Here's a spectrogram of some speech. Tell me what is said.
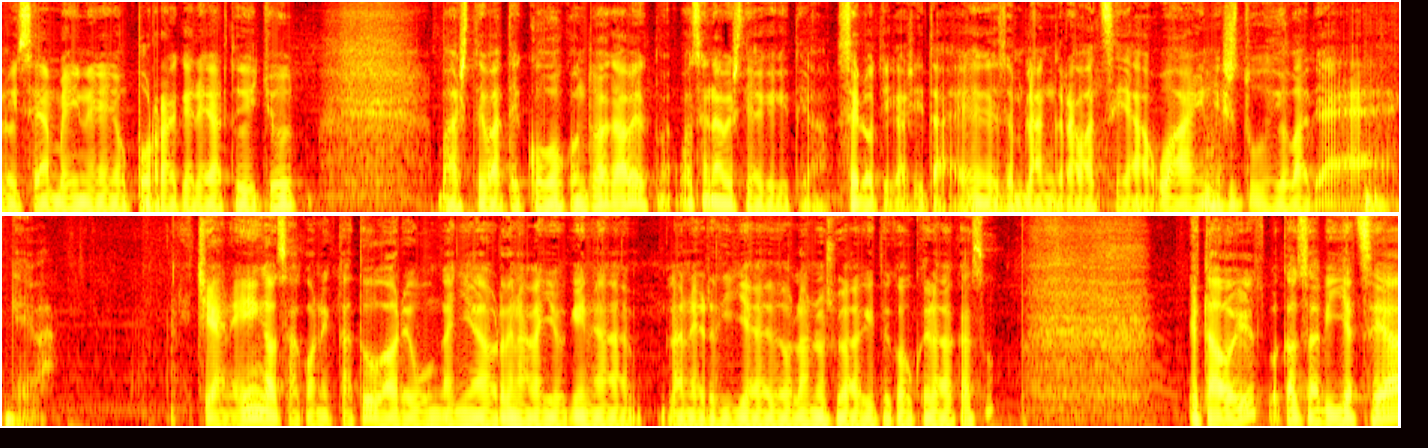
noizean behin eh, oporrak ere hartu ditut, ba, aste bateko kontuak, a ber, guazen abestiak egitea. Zerotik hasita, eh? Ez en plan grabatzea, guain, estudio bat, eh, ke ba. Etxean egin, gauza konektatu, gaur egun gainea ordenagailuekin ah, lan erdila edo lan osoa egiteko aukera dakazu. Eta hoi, ez, gauza bilatzea,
